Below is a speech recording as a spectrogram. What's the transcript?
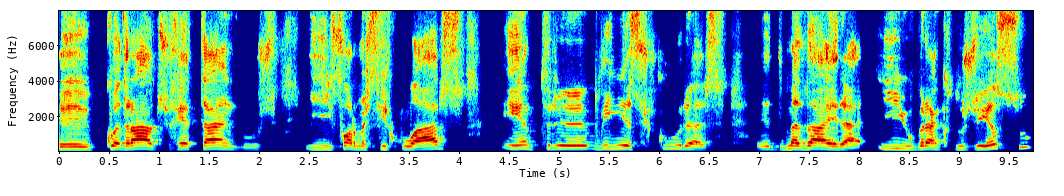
eh, quadrados, retângulos e formas circulares, entre linhas escuras eh, de madeira e o branco do gesso,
